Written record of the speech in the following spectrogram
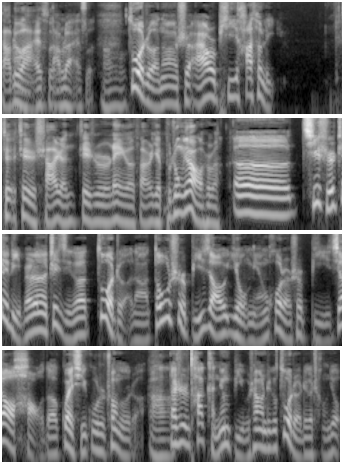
，W S W S，啊，作者呢是 L.P. 哈特里。这这是啥人？这是那个，反正也不重要是吧？呃，其实这里边的这几个作者呢，都是比较有名或者是比较好的怪奇故事创作者，啊，但是他肯定比不上这个作者这个成就，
